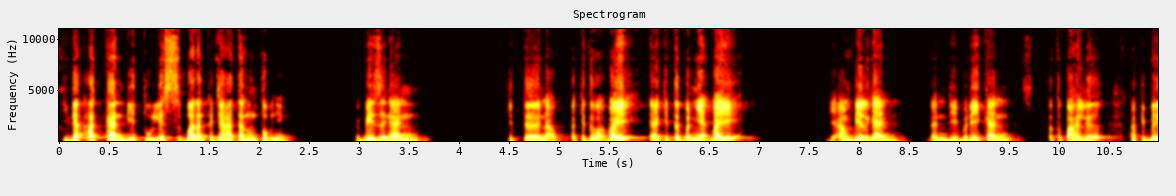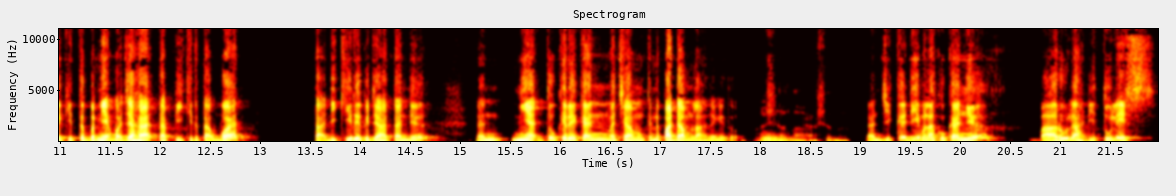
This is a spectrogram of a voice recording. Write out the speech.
tidak akan ditulis sebarang kejahatan untuknya. Berbeza dengan kita nak kita buat baik, eh, kita berniat baik, diambilkan dan diberikan satu pahala, tapi bila kita berniat buat jahat tapi kita tak buat, tak dikira kejahatan dia dan niat tu kirakan macam kena padam lah macam itu. Masya-Allah. Dan jika dia melakukannya, barulah ditulis.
